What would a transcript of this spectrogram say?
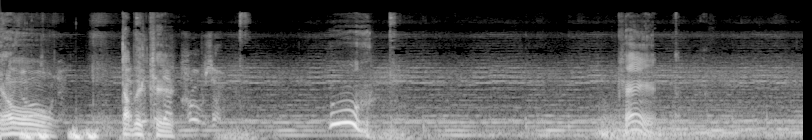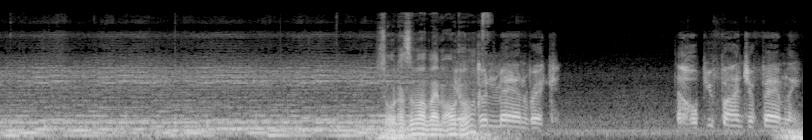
Yo. Double kill. Uh. Okay. So, da sind wir beim Auto. a good man, Rick. I hope you find your family.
